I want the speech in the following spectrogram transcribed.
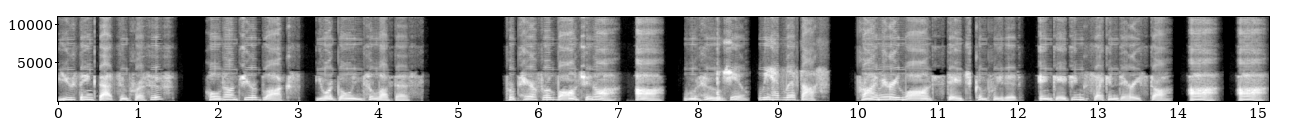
you think that's impressive? Hold on to your blocks, you're going to love this. Prepare for launch in ah, ah, woohoo. Achoo, we have liftoff. Primary launch stage completed, engaging secondary star, ah, ah,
